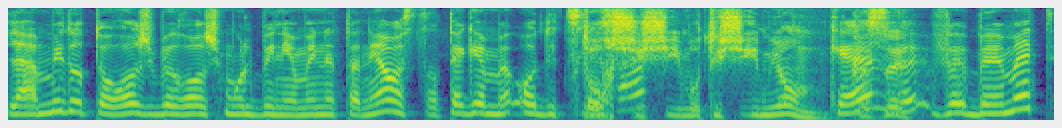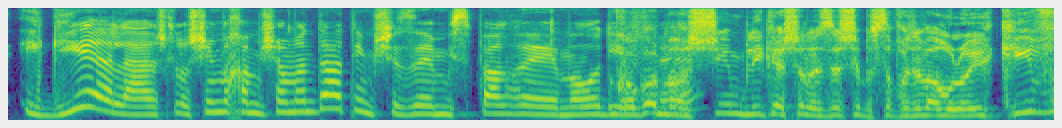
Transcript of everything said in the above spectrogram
להעמיד אותו ראש בראש מול בנימין נתניהו, אסטרטגיה מאוד הצליחה. תוך 60 או 90 יום, כן, כזה. ו- ובאמת הגיע ל-35 מנדטים, שזה מספר אה, מאוד יפה. קודם כל מרשים בלי קשר לזה שבסופו של דבר הוא לא הרכיב,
